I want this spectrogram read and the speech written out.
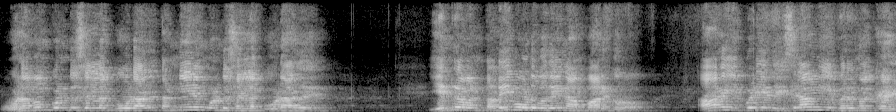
உணவும் கொண்டு செல்லக்கூடாது தண்ணீரும் கொண்டு செல்லக்கூடாது என்று அவன் தடை போடுவதை நாம் பார்க்கிறோம். ஆக இப்படி அந்த இஸ்லாமிய பெருமக்கள்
